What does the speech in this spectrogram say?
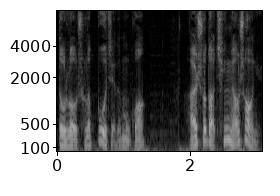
都露出了不解的目光。而说到青苗少女，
